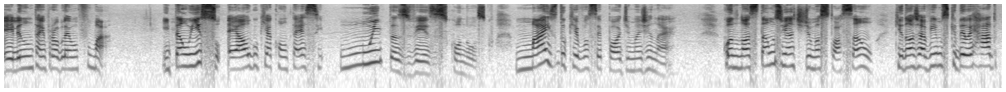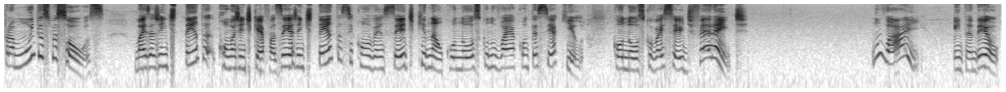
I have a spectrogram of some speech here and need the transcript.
ele não tem problema fumar. Então isso é algo que acontece muitas vezes conosco, mais do que você pode imaginar. Quando nós estamos diante de uma situação que nós já vimos que deu errado para muitas pessoas, mas a gente tenta, como a gente quer fazer, a gente tenta se convencer de que não, conosco não vai acontecer aquilo, conosco vai ser diferente. Não vai, entendeu?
